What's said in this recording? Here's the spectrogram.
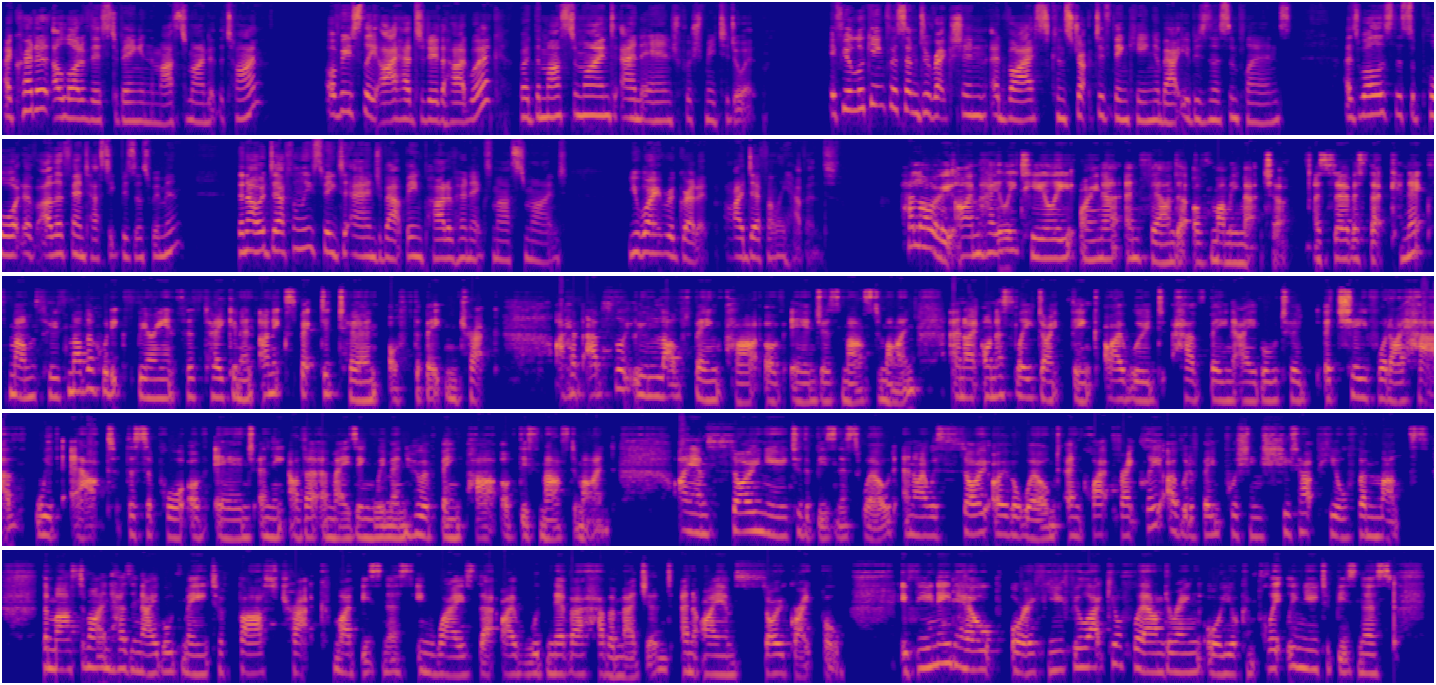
I credit a lot of this to being in the mastermind at the time. Obviously, I had to do the hard work, but the mastermind and Ange pushed me to do it. If you're looking for some direction, advice, constructive thinking about your business and plans, as well as the support of other fantastic businesswomen, then I would definitely speak to Ange about being part of her next mastermind. You won't regret it. I definitely haven't. Hello, I'm Hayley Teely, owner and founder of Mummy Matcher, a service that connects mums whose motherhood experience has taken an unexpected turn off the beaten track. I have absolutely loved being part of Ange's mastermind, and I honestly don't think I would have been able to achieve what I have without the support of Ange and the other amazing women who have been part of this mastermind. I am so new to the business world and I was so overwhelmed. And quite frankly, I would have been pushing shit uphill for months. The mastermind has enabled me to fast track my business in ways that I would never have imagined. And I am so grateful. If you need help or if you feel like you're floundering or you're completely new to business,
